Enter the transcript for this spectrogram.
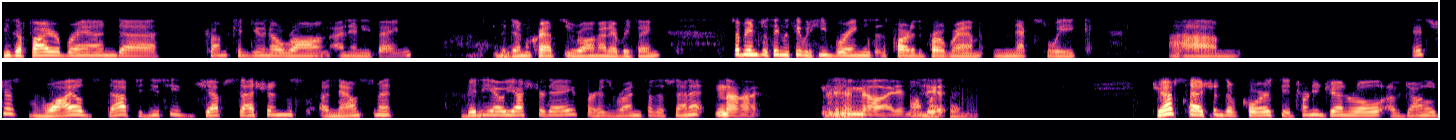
He's a firebrand. Uh, Trump can do no wrong on anything. The Democrats do wrong on everything. So it'll be interesting to see what he brings as part of the program next week. Um, it's just wild stuff. Did you see Jeff Sessions' announcement video yesterday for his run for the Senate? No, no, I didn't Oh, see it. goodness. Jeff Sessions, of course, the Attorney General of Donald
